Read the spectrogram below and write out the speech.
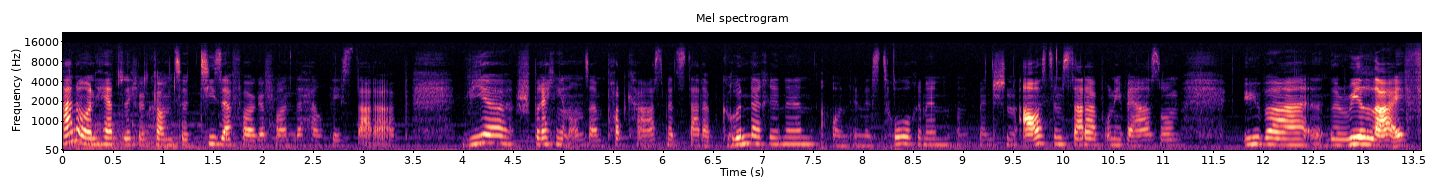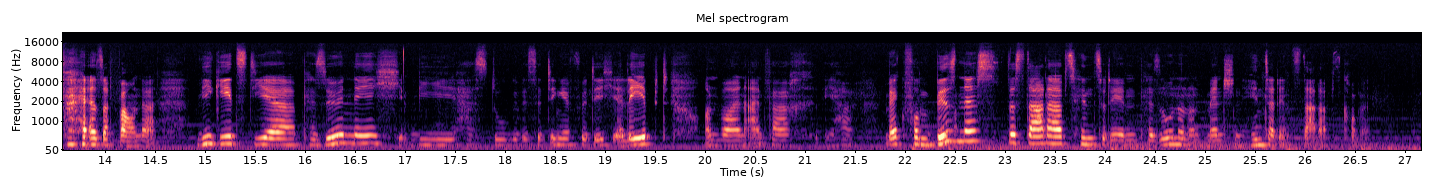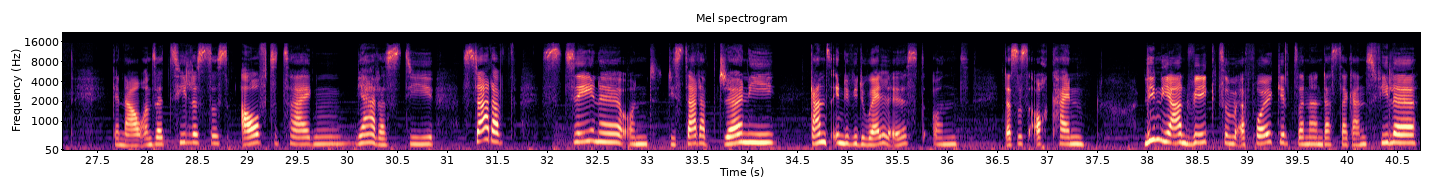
Hallo und herzlich willkommen zur Teaser-Folge von The Healthy Startup. Wir sprechen in unserem Podcast mit Startup-Gründerinnen und Investorinnen und Menschen aus dem Startup-Universum über the real life as a founder. Wie geht's dir persönlich? Wie hast du gewisse Dinge für dich erlebt und wollen einfach ja, weg vom Business des Startups hin zu den Personen und Menschen hinter den Startups kommen? Genau, unser Ziel ist es aufzuzeigen, ja, dass die Startup-Szene und die Startup-Journey ganz individuell ist und dass es auch keinen linearen Weg zum Erfolg gibt, sondern dass da ganz viele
